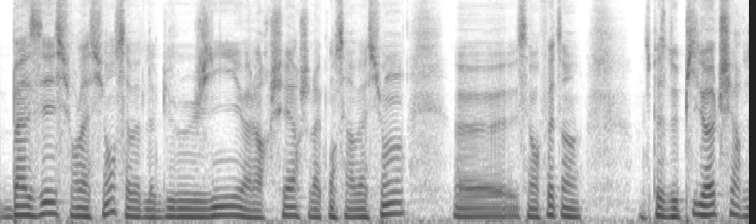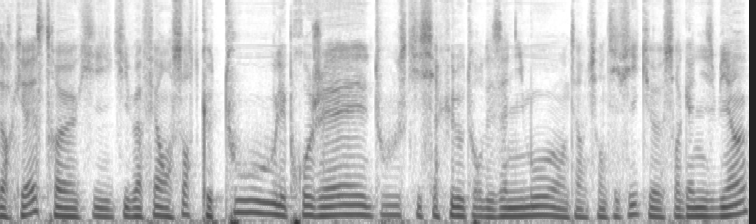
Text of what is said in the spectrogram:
basée sur la science. Ça va de la biologie à la recherche, à la conservation. c'est en fait un, une espèce de pilote, chef d'orchestre, euh, qui, va faire en sorte que tous les projets, tout ce qui circule autour des animaux en termes scientifiques euh, s'organise bien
